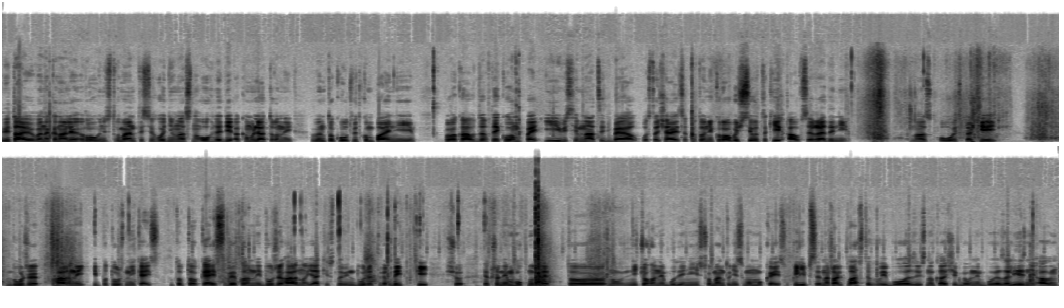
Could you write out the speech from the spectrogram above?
Вітаю! Ви на каналі Row Інструменти. Сьогодні у нас на огляді акумуляторний винтокрут від компанії ProCraft з артикулом PI18BL. Постачається в картонній коробочці отакі, а всередині у нас ось такий дуже гарний і потужний кейс. Ну, Тобто кейс виконаний дуже гарно, якісно, він дуже твердий, такий, що якщо ним гупнути, то ну, нічого не буде, ні інструменту, ні самому кейсу. Кліпси, на жаль, пластикові, було, звісно, краще, якби вони були залізні, але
